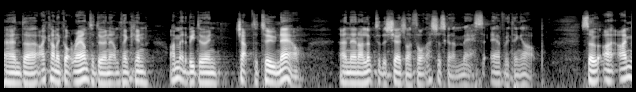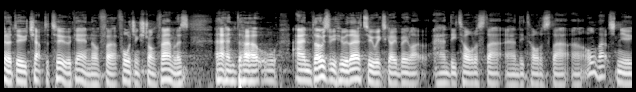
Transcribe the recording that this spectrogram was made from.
And uh, I kind of got round to doing it. I'm thinking, I'm meant to be doing chapter two now. And then I looked at the schedule, I thought, that's just going to mess everything up. So I, am going to do chapter two again of uh, Forging Strong Families. And, uh, and those of you who were there two weeks ago, be like, Andy told us that, Andy told us that. Uh, oh, that's new.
